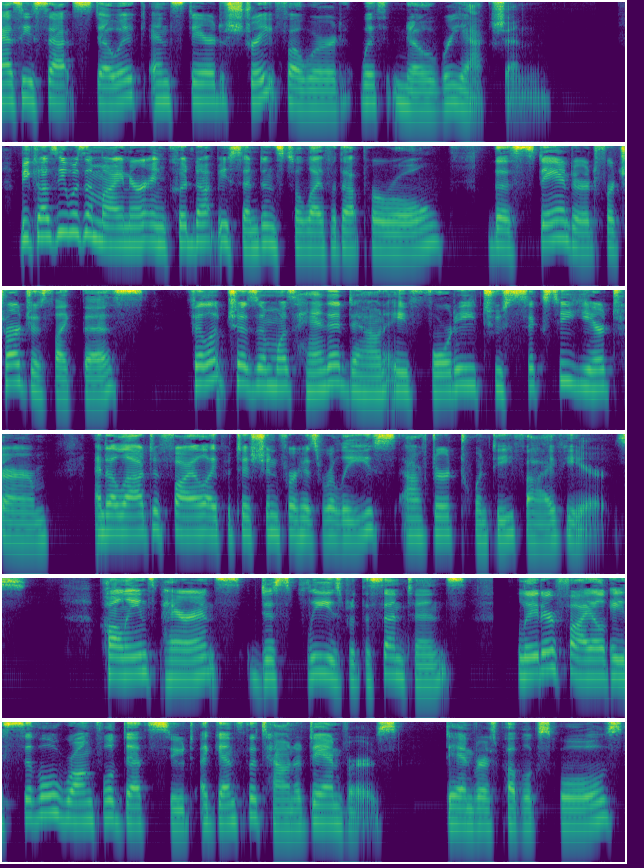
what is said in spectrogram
as he sat stoic and stared straight forward with no reaction. Because he was a minor and could not be sentenced to life without parole, the standard for charges like this, Philip Chism was handed down a 40 to 60 year term and allowed to file a petition for his release after 25 years. Colleen's parents, displeased with the sentence, later filed a civil wrongful death suit against the town of Danvers, Danvers Public Schools,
